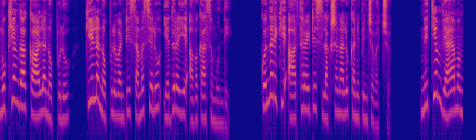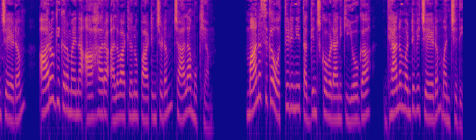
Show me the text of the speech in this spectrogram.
ముఖ్యంగా కాళ్ళ నొప్పులు కీళ్ళ నొప్పులు వంటి సమస్యలు ఎదురయ్యే అవకాశం ఉంది. కొందరికి ఆర్థరైటిస్ లక్షణాలు కనిపించవచ్చు. నిత్యం వ్యాయామం చేయడం ఆరోగ్యకరమైన ఆహార అలవాట్లను పాటించడం చాలా ముఖ్యం. మానసిక ఒత్తిడిని తగ్గించుకోవడానికి యోగా ధ్యానం వంటివి చేయడం మంచిది.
